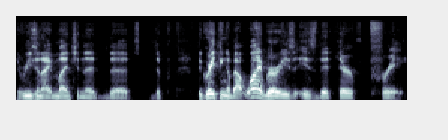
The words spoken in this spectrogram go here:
the reason i mentioned the the the the great thing about libraries is that they're free.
